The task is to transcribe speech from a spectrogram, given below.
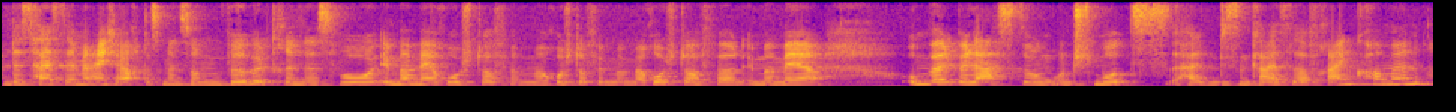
Und das heißt eben eigentlich auch, dass man so im Wirbel drin ist, wo immer mehr Rohstoffe, immer mehr Rohstoffe, immer mehr Rohstoffe und immer mehr Umweltbelastung und Schmutz halt in diesen Kreislauf reinkommen.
